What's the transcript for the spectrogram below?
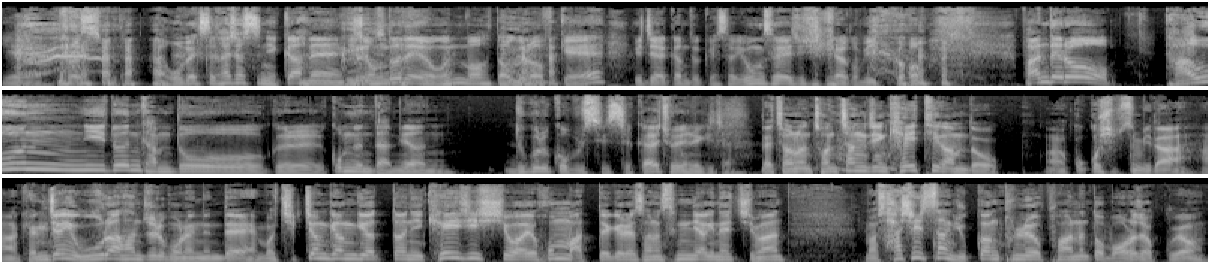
예, 그렇습니다. 아, 500승 하셨으니까 네, 이 정도 내용은 뭐 너그럽게 유재학 감독께서 용서해 주시리라고 믿고 반대로 다운이 된 감독을 꼽는다면 누구를 꼽을 수 있을까요, 조현일 기자? 네, 저는 전창진 KT 감독 어, 꼽고 싶습니다. 아, 굉장히 우울한 한 주를 보냈는데 뭐 직전 경기였던 이 KGC와의 홈 맞대결에서는 승리하긴 했지만 뭐 사실상 6강 플레이오프와는 또 멀어졌고요.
